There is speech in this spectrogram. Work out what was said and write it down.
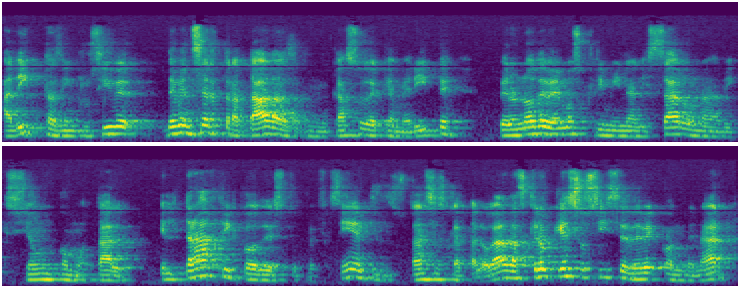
adictas inclusive deben ser tratadas en el caso de que amerite, pero no debemos criminalizar una adicción como tal. El tráfico de estupefacientes, de sustancias catalogadas, creo que eso sí se debe condenar,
